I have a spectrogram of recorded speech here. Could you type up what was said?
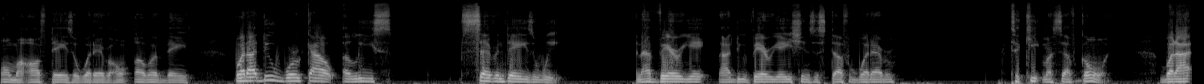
on my off days or whatever on other days. But I do work out at least seven days a week. And I vary I do variations and stuff and whatever to keep myself going. But I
